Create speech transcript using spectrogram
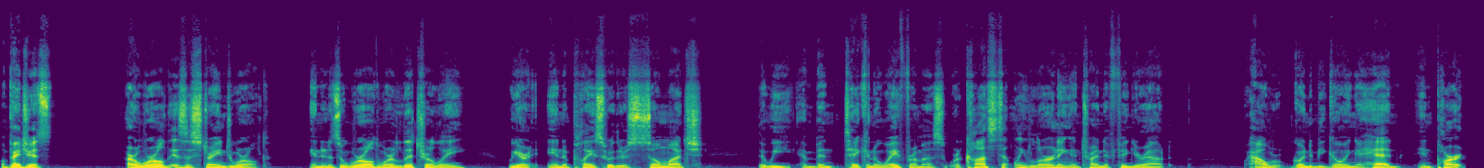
Well, Patriots, our world is a strange world, and it is a world where literally we are in a place where there's so much that we have been taken away from us. We're constantly learning and trying to figure out how we're going to be going ahead. In part,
